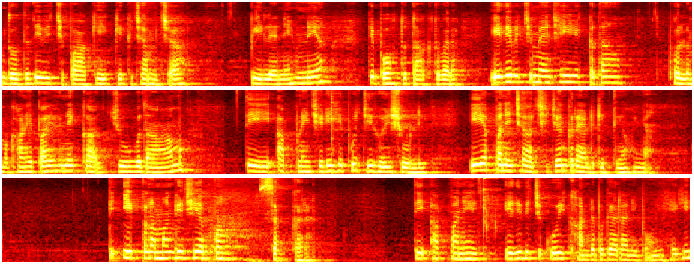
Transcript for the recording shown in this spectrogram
ਦੁੱਧ ਦੇ ਵਿੱਚ ਪਾ ਕੇ ਇੱਕ ਇੱਕ ਚਮਚਾ ਪੀ ਲੈਨੇ ਹੁੰਨੇ ਆ ਤੇ ਬਹੁਤ ਤਾਕਤਵਰ ਇਹਦੇ ਵਿੱਚ ਮੈਂ ਜੀ ਇੱਕ ਤਾਂ ਫੁੱਲ ਮਖਾਣੇ ਪਾਏ ਹੋਏ ਨੇ, ਕਾਜੂ, ਬਦਾਮ ਤੇ ਆਪਣੇ ਜਿਹੜੇ ਇਹ ਭੁੱਜੇ ਹੋਏ ਛੋਲੇ, ਇਹ ਆਪਾਂ ਨੇ ਚਾਰ ਚੀਜ਼ਾਂ ਗ੍ਰੈਂਡ ਕੀਤੀਆਂ ਹੋਈਆਂ। ਤੇ ਇੱਕ ਲਵਾਂਗੇ ਜੀ ਆਪਾਂ ਸ਼ੱਕਰ। ਤੇ ਆਪਾਂ ਨੇ ਇਹਦੇ ਵਿੱਚ ਕੋਈ ਖੰਡ ਵਗੈਰਾ ਨਹੀਂ ਪਾਉਣੀ ਹੈਗੀ।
